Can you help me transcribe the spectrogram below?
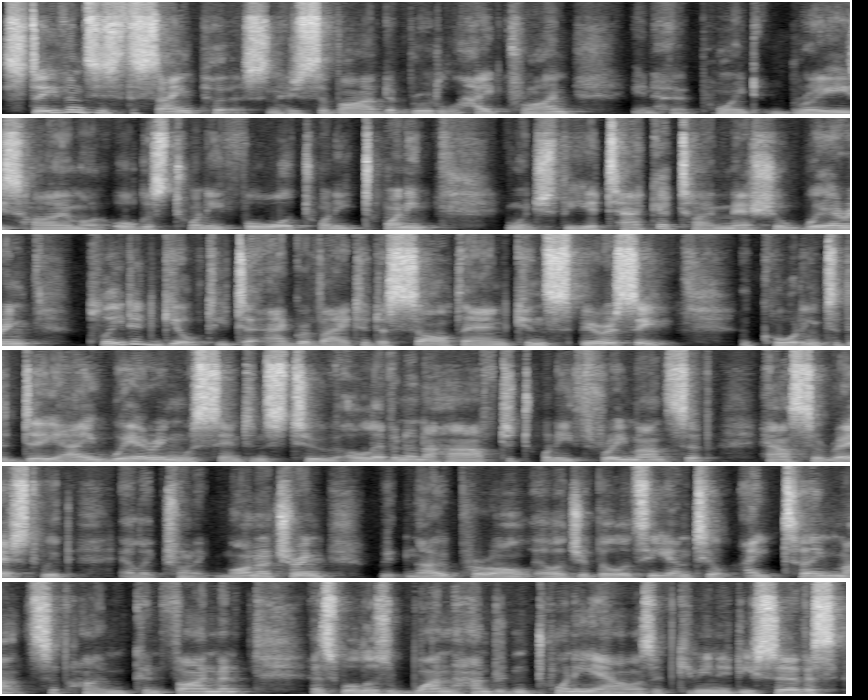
Stephens is the same person who survived a brutal hate crime in her Point Breeze home on August 24, 2020, in which the attacker, Tymesha Waring, pleaded guilty to aggravated assault and conspiracy. According to the DA, Waring was sentenced to 11 and a half to 23 months of house arrest with electronic monitoring, with no parole eligibility until 18 months of home confinement, as well as 120 hours of community service,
